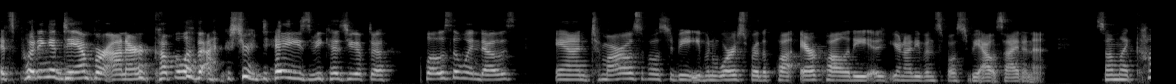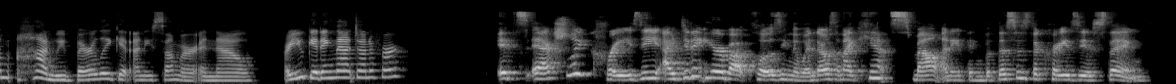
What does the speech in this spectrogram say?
It's putting a damper on our couple of extra days because you have to close the windows. And tomorrow is supposed to be even worse for the air quality. Uh, you're not even supposed to be outside in it. So I'm like, come on, we barely get any summer. And now, are you getting that, Jennifer? It's actually crazy. I didn't hear about closing the windows and I can't smell anything, but this is the craziest thing.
